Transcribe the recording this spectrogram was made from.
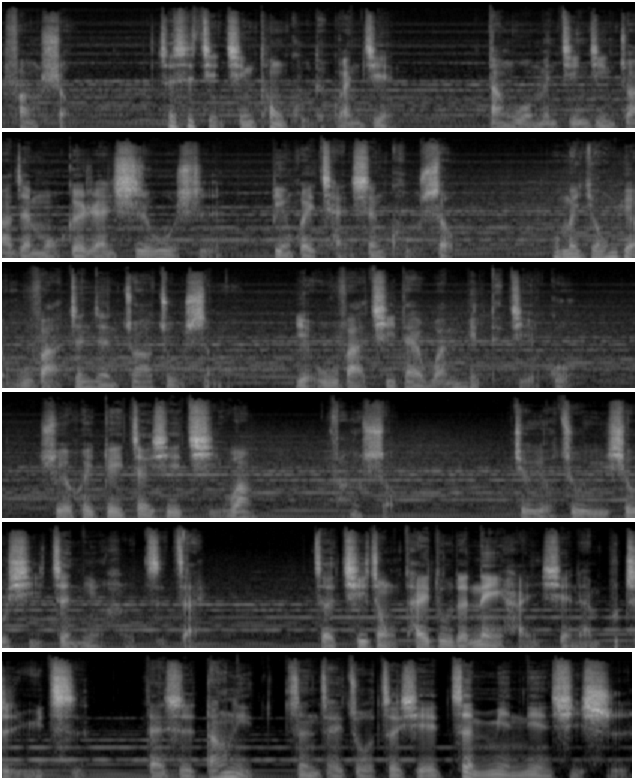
放手，这是减轻痛苦的关键。当我们紧紧抓着某个人事物时，便会产生苦受。我们永远无法真正抓住什么，也无法期待完美的结果。学会对这些期望放手，就有助于修习正念和自在。这七种态度的内涵显然不止于此。但是，当你正在做这些正面练习时，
